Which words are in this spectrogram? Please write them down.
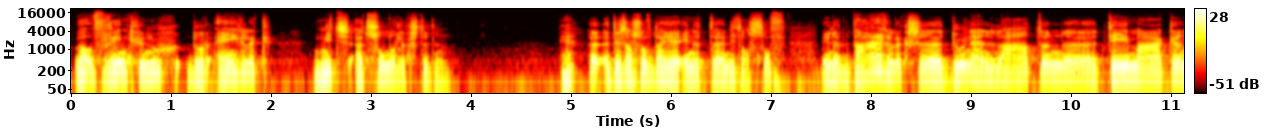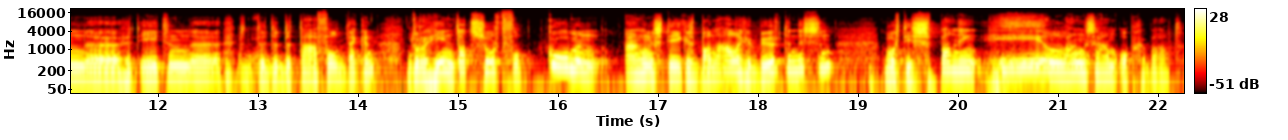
Wel, vreemd genoeg door eigenlijk niets uitzonderlijks te doen. Ja. Het is alsof dat je in het, uh, niet alsof, in het dagelijkse doen en laten, uh, thee maken, uh, het eten, uh, de, de, de, tafel dekken, doorheen dat soort volkomen aangestekens banale gebeurtenissen, wordt die spanning heel langzaam opgebouwd.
